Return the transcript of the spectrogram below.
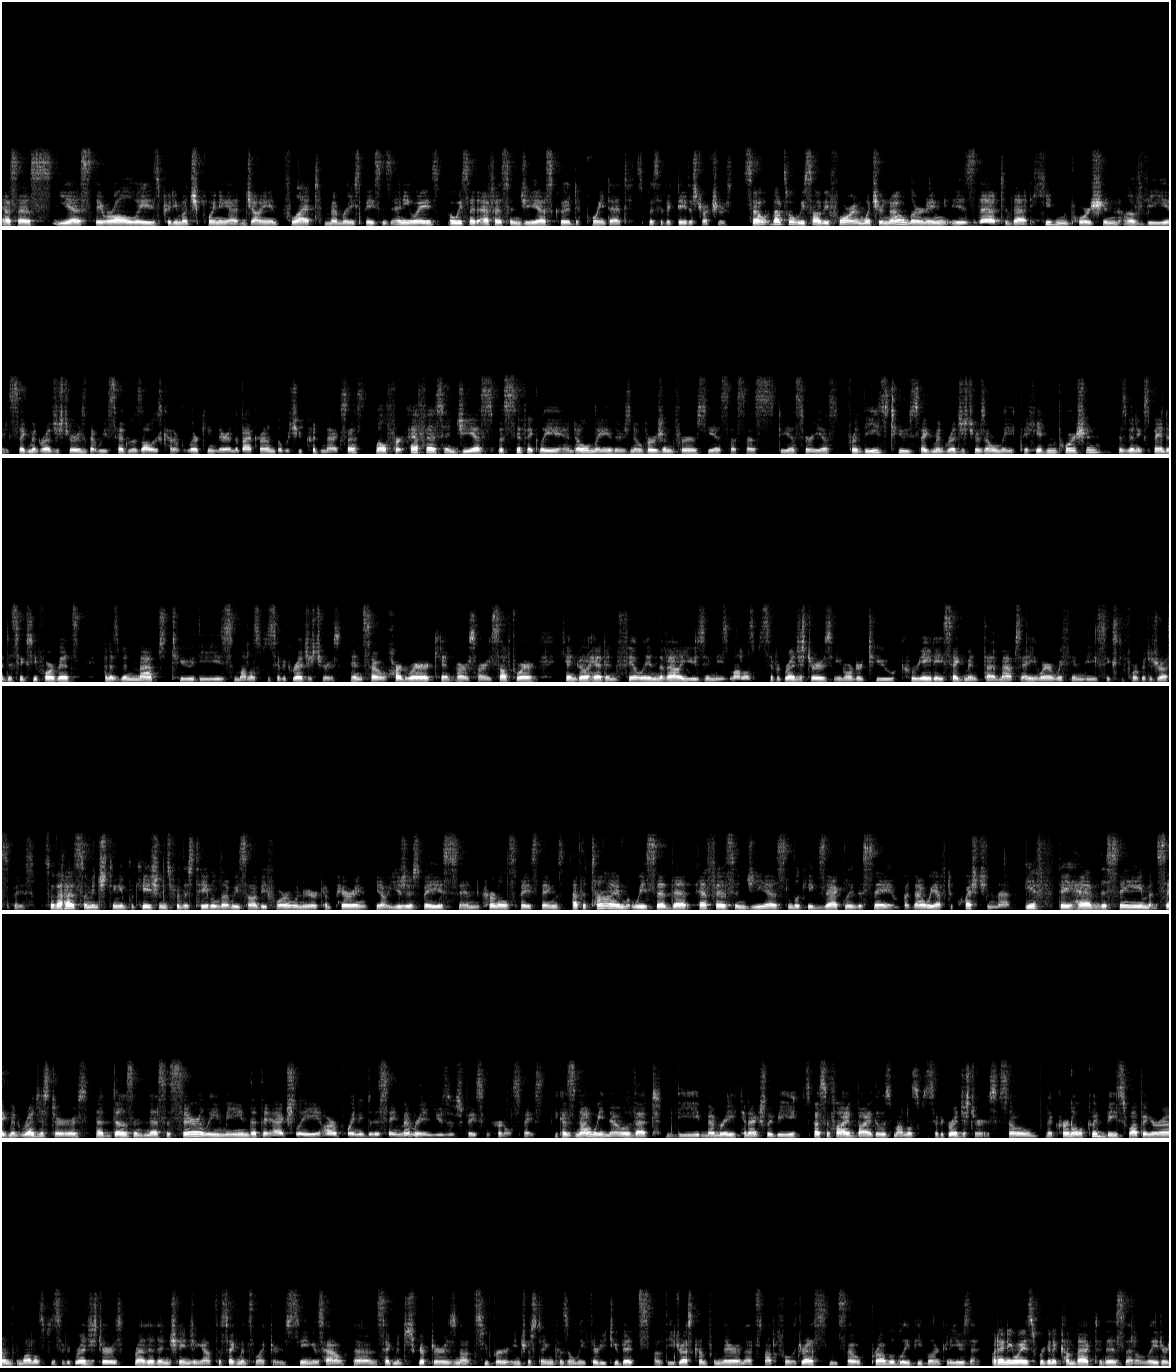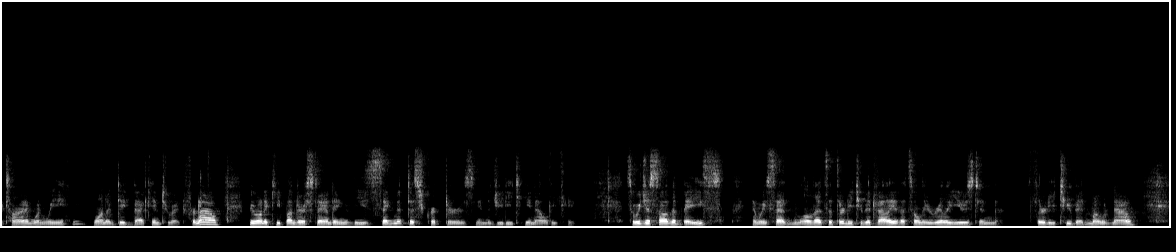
SS, ES, they were always pretty much pointing at giant flat memory spaces anyways, but we said FS and GS could point at specific data structures. So that's what we saw before, and what you're now learning is that that hidden portion of the segment registers that we said was always kind of lurking there in the background, but which you couldn't access. Well, for FS and GS specifically and only, there's no version for CS, SS, DS, or ES. For these two segment registers only, the hidden portion has been expanded to 64 bits and has been mapped to these model-specific registers. And so hardware can, or sorry, software can go ahead and fill in the values in these model-specific registers in order to create a segment that maps anywhere within the 64-bit address space. So that has some interesting implications for this table that we saw before when we were comparing, you know, user space and kernel space things. At the time, we said that FS and GS look exactly the same, but now we have to question that. If they have the same segment registers, that doesn't necessarily mean that they actually are pointing to the same memory in user space and kernel space. Because now we know know that the memory can actually be specified by those model-specific registers. So the kernel could be swapping around the model-specific registers rather than changing out the segment selectors, seeing as how the segment descriptor is not super interesting because only 32 bits of the address come from there, and that's not a full address, and so probably people aren't going to use that. But anyways, we're going to come back to this at a later time when we want to dig back into it. For now, we want to keep understanding these segment descriptors in the GDT and LDT. So we just saw the base, and we said, well, that's a 32-bit value that's only really used in 32-bit mode now.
